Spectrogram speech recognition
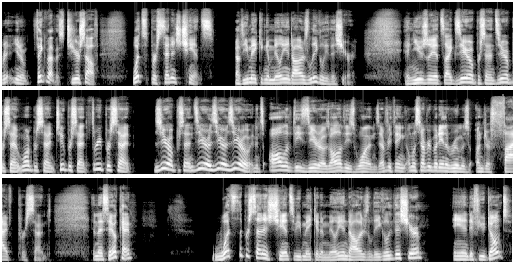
You know, think about this to yourself. What's the percentage chance of you making a million dollars legally this year? And usually it's like 0%, 0%, 1%, 2%, 3%, 0%, 0, 0, 0. And it's all of these zeros, all of these ones, everything, almost everybody in the room is under 5%. And they say, okay, what's the percentage chance of you making a million dollars legally this year? And if you don't,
